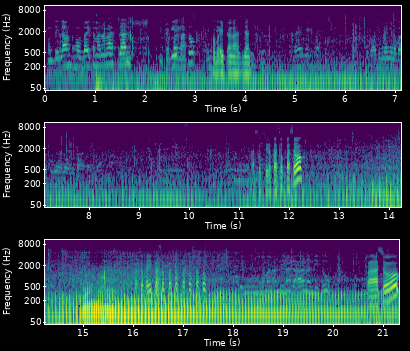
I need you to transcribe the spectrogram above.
Konti lang, mabait naman ang ahas dyan. Sige, pasok. Mabait ang ahas dyan. Tingnan nyo naman kung ano ang. Pasok sila, pasok, pasok. Pasok kayo, pasok, pasok, pasok. Tingnan nyo naman ang dinadaanan dito. Pasok.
